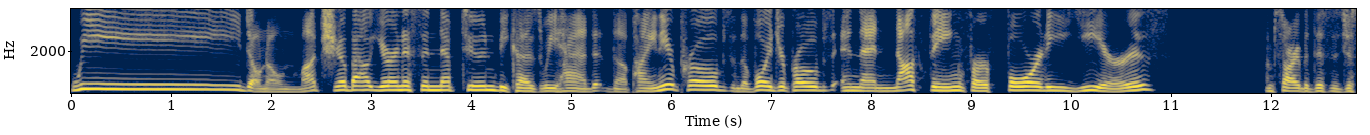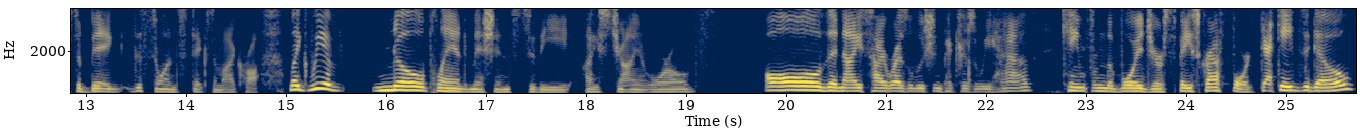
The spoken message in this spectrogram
We don't know much about Uranus and Neptune because we had the Pioneer probes and the Voyager probes and then nothing for 40 years. I'm sorry, but this is just a big, this one sticks in my craw. Like, we have no planned missions to the ice giant worlds. All the nice high resolution pictures we have came from the Voyager spacecraft four decades ago.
